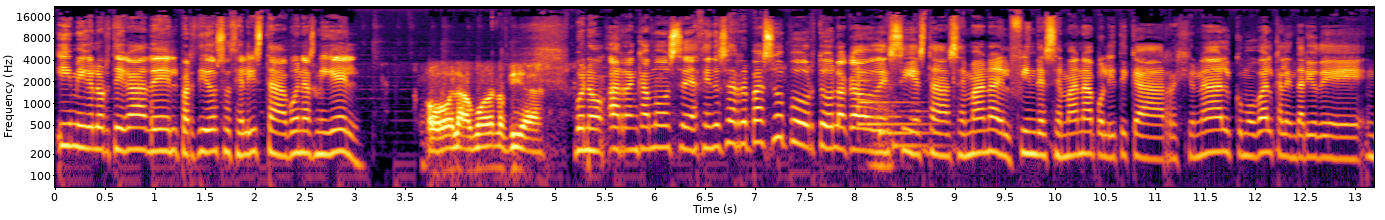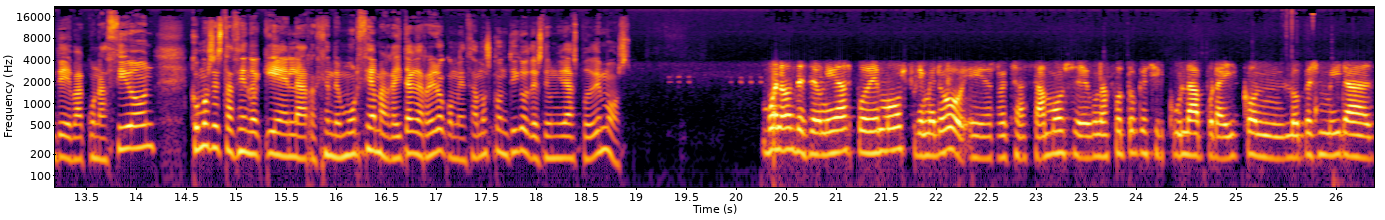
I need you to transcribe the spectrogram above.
Y Miguel Ortega del Partido Socialista. Buenas, Miguel. Hola, buenos días. Bueno, arrancamos eh, haciendo ese repaso por todo lo que ha de sí esta semana, el fin de semana, política regional, cómo va el calendario de, de, vacunación, cómo se está haciendo aquí en la región de Murcia. Margarita Guerrero, comenzamos contigo desde Unidas Podemos. Bueno, desde Unidas Podemos primero eh, rechazamos eh, una foto que circula por ahí con López Miras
